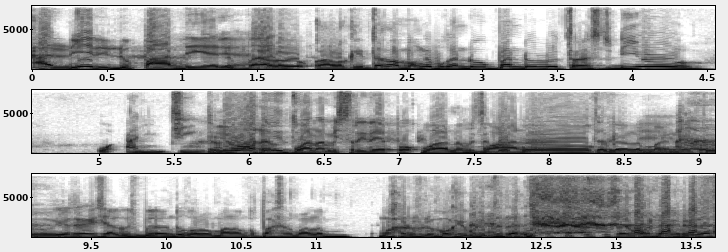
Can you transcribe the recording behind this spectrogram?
Ah, dia di depan. Iya Dupan. Kalau kalau kita ngomongnya bukan Dupan dulu, Trans Studio. Wah anjing. Yo, Warna, itu. Warna Misteri Depok. Wah, namanya Wah, Depok dalamannya tuh. Ya kayak si Agus bilang tuh kalau malam ke pasar malam, waduh udah pakai begitu dah. Susah gue dengerin lah.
